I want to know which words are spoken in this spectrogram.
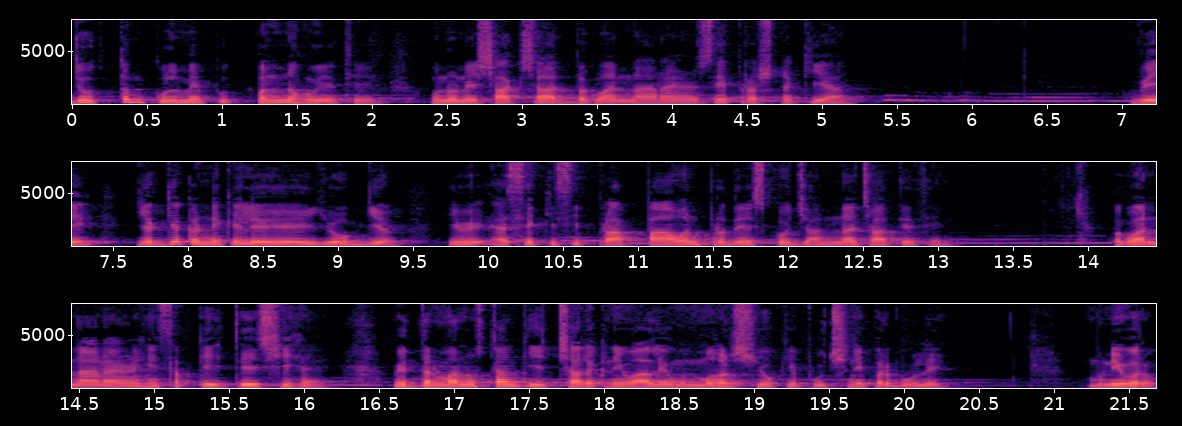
जो उत्तम कुल में उत्पन्न हुए थे, उन्होंने साक्षात भगवान नारायण से प्रश्न किया। वे यज्ञ करने के लिए योग्य ऐसे किसी पावन प्रदेश को जानना चाहते थे। भगवान नारायण ही सबके हितेशी है। वे धर्मानुष्ठान की इच्छा रखने वाले उन महर्षियों के पूछने पर बोले मुनिवरों,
